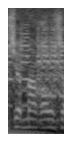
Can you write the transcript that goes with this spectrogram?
ich ja mal raus.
